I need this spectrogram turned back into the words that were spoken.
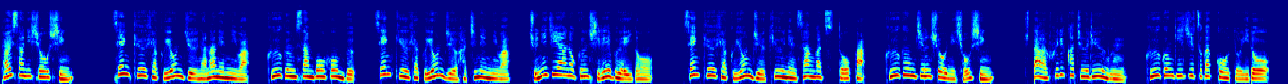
大佐に昇進。1947年には空軍参謀本部、1948年にはチュニジアの軍司令部へ移動。1949年3月10日、空軍准将に昇進。北アフリカ駐留軍、空軍技術学校と移動。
